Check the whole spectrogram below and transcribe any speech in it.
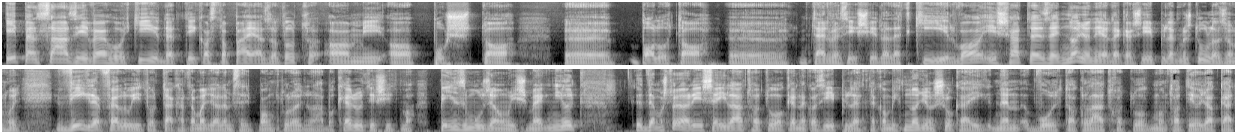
Éppen száz éve, hogy kiirdették azt a pályázatot, ami a posta palota tervezésére lett kiírva, és hát ez egy nagyon érdekes épület, most túl azon, hogy végre felújították, hát a Magyar Nemzeti Bank tulajdonába került, és itt ma pénzmúzeum is megnyílt, de most olyan részei láthatóak ennek az épületnek, amik nagyon sokáig nem voltak láthatóak, mondhatni, hogy akár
